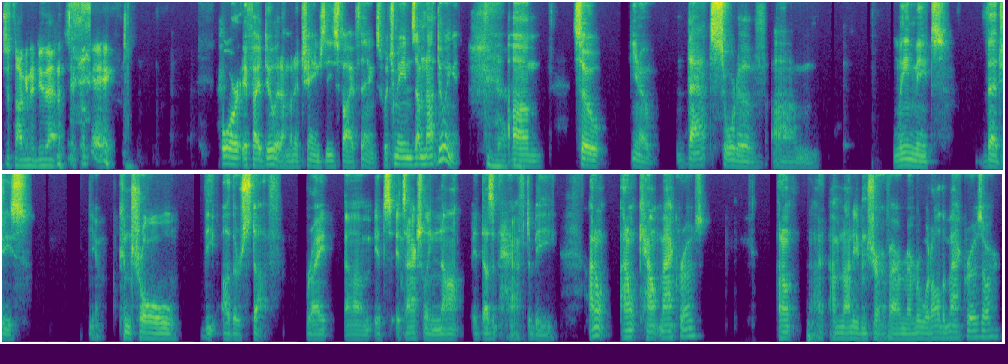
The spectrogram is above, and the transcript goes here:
just not going to do that. And I was like, okay. Or if I do it, I'm going to change these five things, which means I'm not doing it. Yeah. Um, so, you know, that sort of um, lean meats, veggies, you know, control the other stuff right? Um, it's it's actually not it doesn't have to be. I don't i don't count macros. I don't I, am not even sure if i remember what all the macros are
